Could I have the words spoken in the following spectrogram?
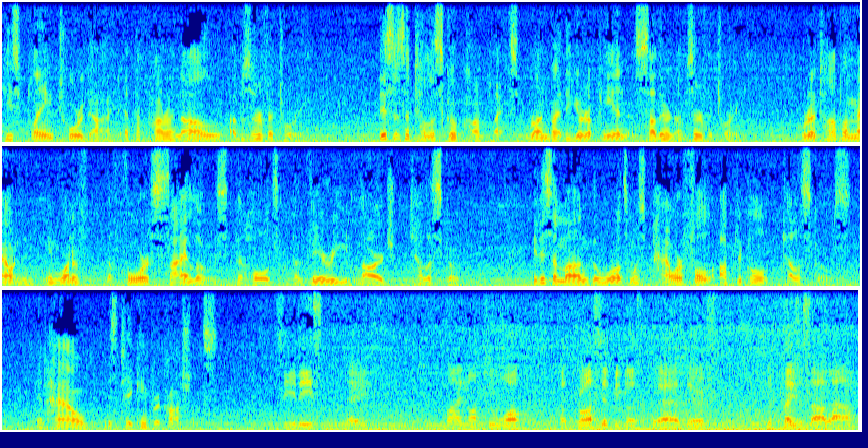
he's playing tour guide at the Paranal Observatory. This is a telescope complex run by the European Southern Observatory. We're atop a mountain in one of the four silos that holds the Very Large Telescope. It is among the world's most powerful optical telescopes, and Howe is taking precautions. See this place? Try not to walk across it because uh, there's the places are alarmed.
